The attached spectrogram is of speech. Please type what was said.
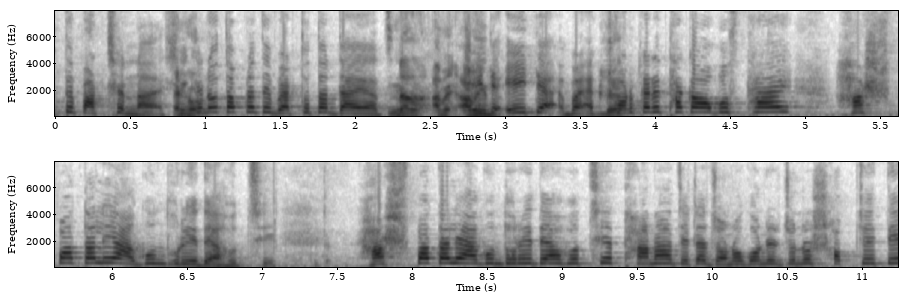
করতে পারছেন না। সেখানেও তো আপনাদের ব্যর্থতার দায় আছে। না, আমি- এইটা- সরকারের থাকা অবস্থায় হাসপাতালে আগুন ধরিয়ে দেওয়া হচ্ছে। হাসপাতালে আগুন ধরিয়ে দেওয়া হচ্ছে। থানা যেটা জনগণের জন্য সবচাইতে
